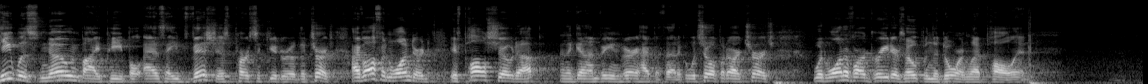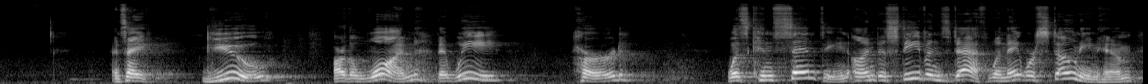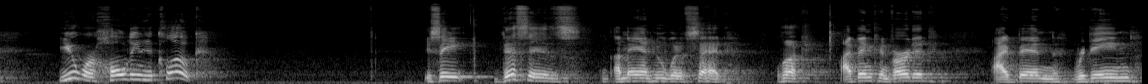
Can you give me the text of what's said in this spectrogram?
He was known by people as a vicious persecutor of the church. I've often wondered if Paul showed up, and again, I'm being very hypothetical, would show up at our church, would one of our greeters open the door and let Paul in? And say, You are the one that we heard was consenting unto Stephen's death when they were stoning him. You were holding a cloak. You see, this is a man who would have said, Look, I've been converted, I've been redeemed,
